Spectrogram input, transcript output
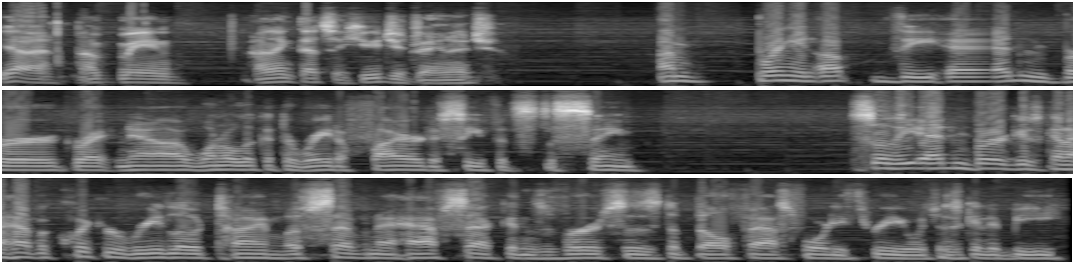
Yeah, I mean, I think that's a huge advantage. I'm bringing up the Edinburgh right now. I want to look at the rate of fire to see if it's the same. So the Edinburgh is going to have a quicker reload time of seven and a half seconds versus the Belfast 43, which is going to be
